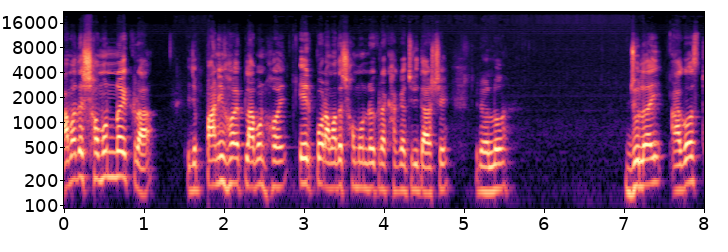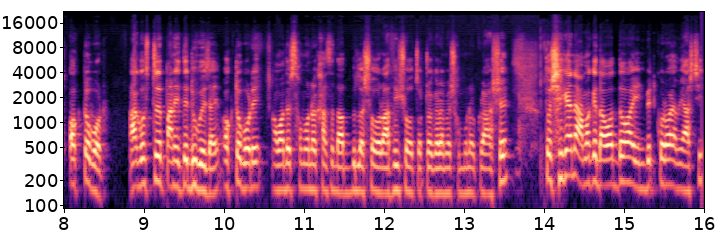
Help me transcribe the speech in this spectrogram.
আমাদের সমন্বয়করা, এই যে পানি হয়, প্লাবন হয়, এরপর আমাদের সমন্বয়করা খাগড়াছড়িতে আসে। এটা হলো জুলাই, আগস্ট, অক্টোবর। আগস্টের পানিতে ডুবে যায়। অক্টোবরে আমাদের সমন্বয়ক হাসান আবদুল্লাহ সহ রাফি সহ চট্টগ্রামের সমন্বয়করা আসে। তো সেখানে আমাকে দাওয়াত দেওয়া হয় ইনভাইট করা হয়, আমি আসি।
